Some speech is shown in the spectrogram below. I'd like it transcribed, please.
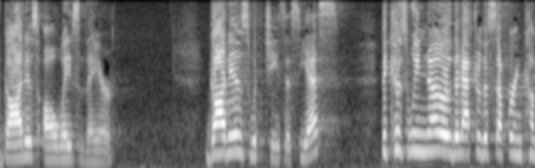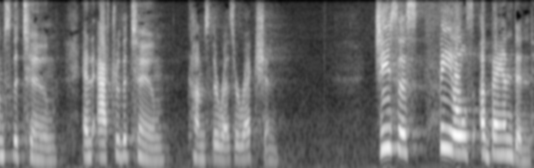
God is always there. God is with Jesus, yes, because we know that after the suffering comes the tomb, and after the tomb comes the resurrection. Jesus feels abandoned.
